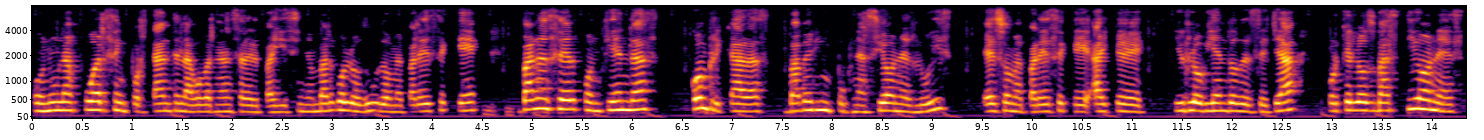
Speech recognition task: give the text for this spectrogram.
con una fuerza importante en la gobernanza del país. Sin embargo, lo dudo, me parece que van a ser contiendas complicadas, va a haber impugnaciones, Luis, eso me parece que hay que irlo viendo desde ya, porque los bastiones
